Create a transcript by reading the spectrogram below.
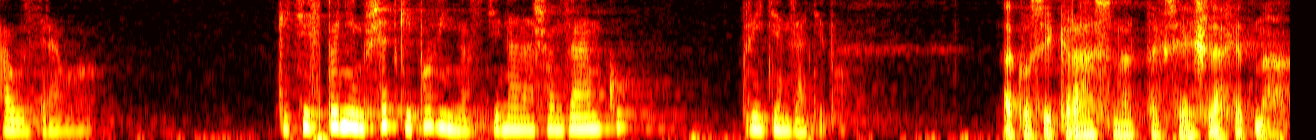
a uzdrav ho. Keď si splním všetky povinnosti na našom zámku, prídem za tebou. Ako si krásna, tak si aj šľachetná.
